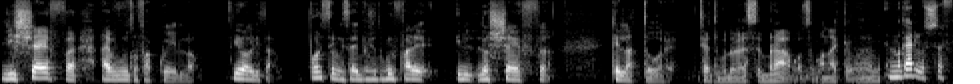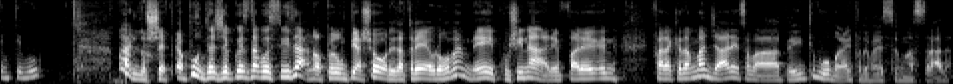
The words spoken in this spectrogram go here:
gli chef, avrei voluto fare quello. Io la verità, forse mi sarebbe piaciuto più fare il, lo chef che l'attore. Certo, poteva essere bravo, insomma, non è che... E magari lo chef in tv? Ma lo chef, appunto c'è questa possibilità, no, per un piaciore da 3 euro come me, cucinare e fare, fare anche da mangiare, insomma, per in tv magari poteva essere una strada.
